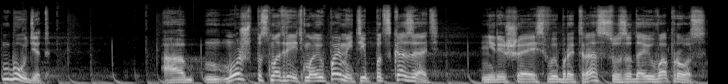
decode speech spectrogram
Будет. А можешь посмотреть мою память и подсказать? Не решаясь выбрать расу, задаю вопрос.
